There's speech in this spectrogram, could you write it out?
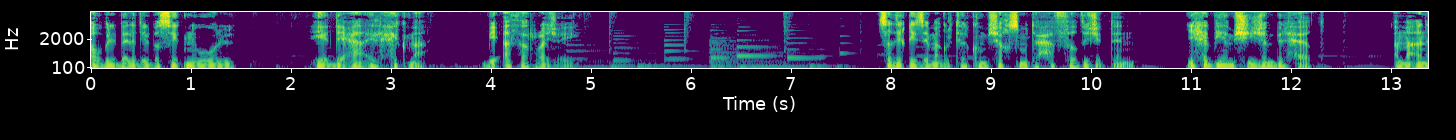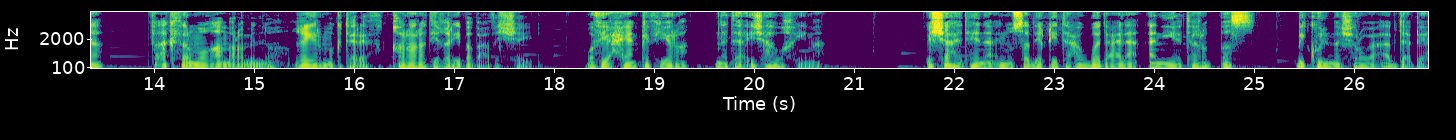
أو بالبلد البسيط نقول هي ادعاء الحكمة بأثر رجعي. صديقي زي ما قلت لكم شخص متحفظ جدا. يحب يمشي جنب الحيط. أما أنا فأكثر مغامرة منه غير مكترث قراراتي غريبة بعض الشيء. وفي أحيان كثيرة نتائجها وخيمة. الشاهد هنا أن صديقي تعود على أن يتربص بكل مشروع أبدأ به.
